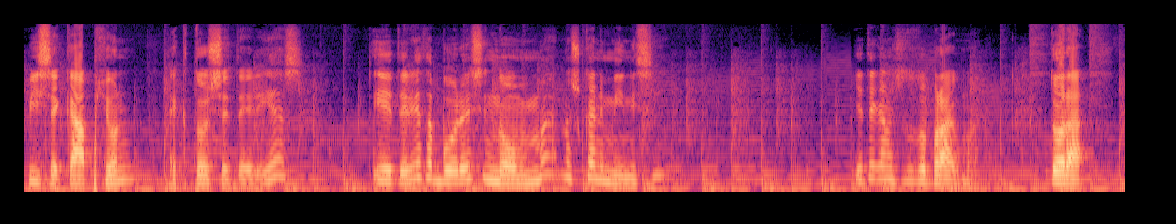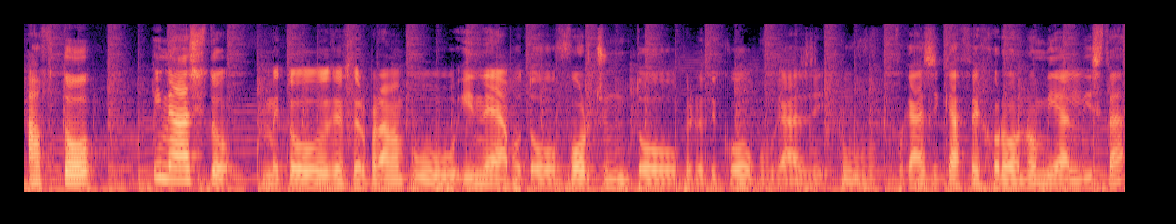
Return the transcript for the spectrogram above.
πει σε κάποιον εκτός της εταιρείας, η εταιρεία θα μπορέσει νόμιμα να σου κάνει μήνυση γιατί έκανε αυτό το πράγμα. Τώρα, αυτό είναι άσχετο με το δεύτερο πράγμα που είναι από το Fortune το περιοδικό που βγάζει, που βγάζει κάθε χρόνο μία λίστα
